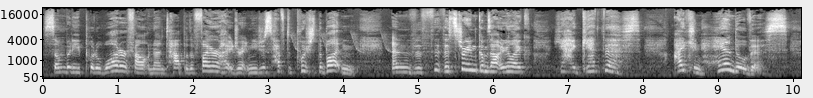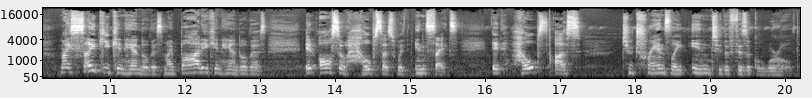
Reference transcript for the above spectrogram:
somebody put a water fountain on top of the fire hydrant and you just have to push the button. And the, th- the stream comes out and you're like yeah i get this. I can handle this. My psyche can handle this. My body can handle this it also helps us with insights. It helps us to translate into the physical world.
